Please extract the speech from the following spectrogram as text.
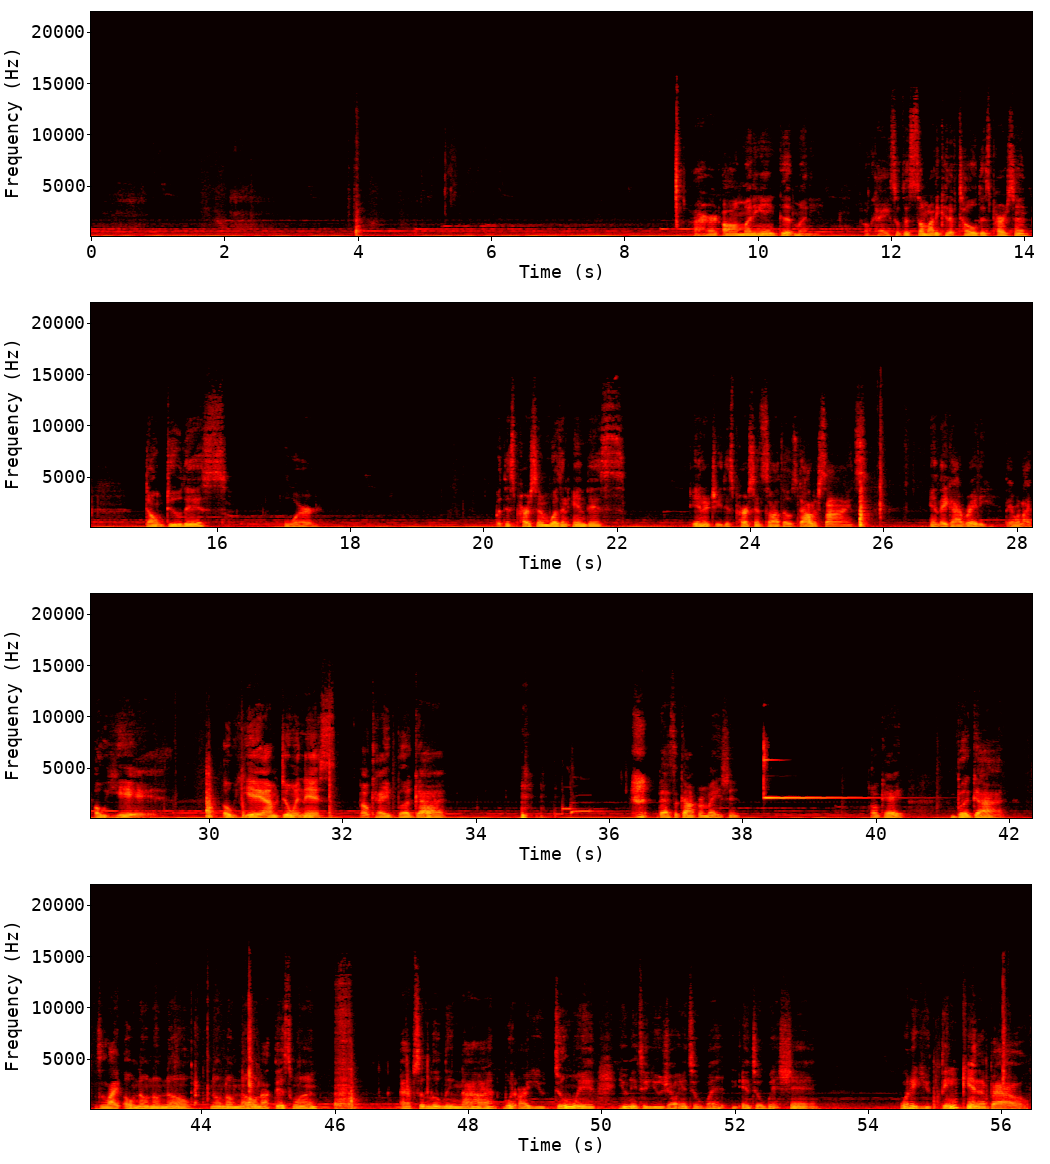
I heard all money ain't good money. Okay, so this somebody could have told this person don't do this or but this person wasn't in this energy this person saw those dollar signs and they got ready they were like oh yeah oh yeah i'm doing this okay but god that's a confirmation okay but god is like, oh no, no, no, no, no, no, not this one. Absolutely not. What are you doing? You need to use your intu- intuition. What are you thinking about?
